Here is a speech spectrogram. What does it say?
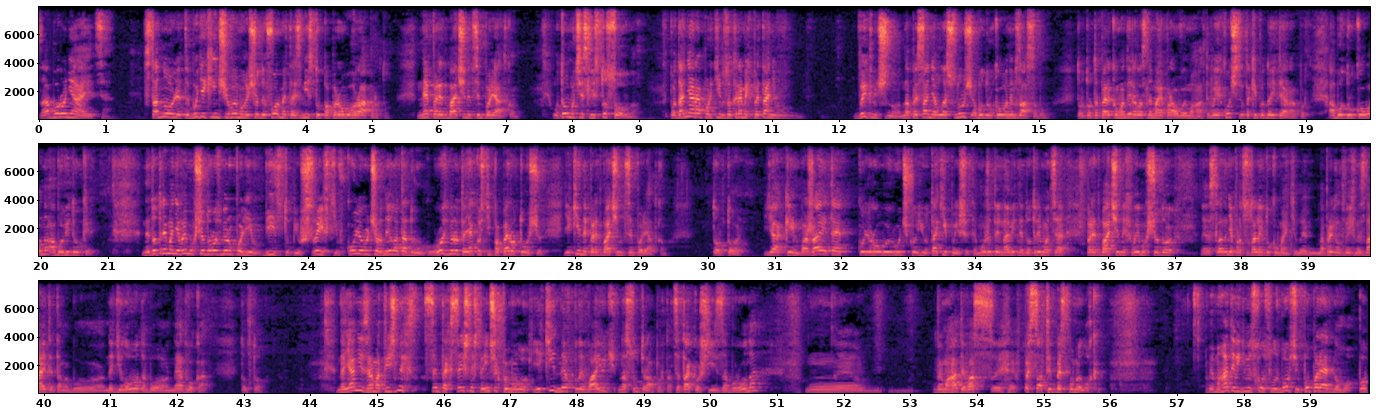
Забороняється встановлювати будь-які інші вимоги щодо форми та змісту паперового рапорту, не передбачені цим порядком, у тому числі стосовно подання рапортів з окремих питань виключно написання власноруч або друкованим засобом. Тобто тепер командир вас не має права вимагати. Ви як хочете, так і подаєте рапорт. Або друковано, або від руки. Недотримання вимог щодо розміру полів, відступів, шрифтів, кольору чорнила та друку, розміру та якості паперу тощо, які не передбачені цим порядком. Тобто, яким бажаєте кольоровою ручкою, так і пишете. Можете навіть не дотримуватися передбачених вимог щодо е, складення процесуальних документів. Ну, наприклад, ви їх не знаєте там або не діловод, або не адвокат. Тобто, наявність граматичних, синтаксичних та інших помилок, які не впливають на суть рапорта. Це також є заборона е, вимагати вас е, писати без помилок. Вимагати від військовослужбовців попереднього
